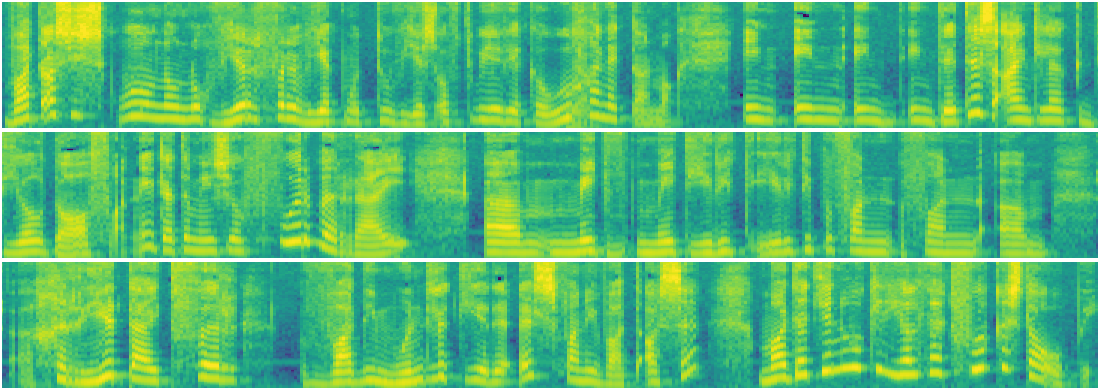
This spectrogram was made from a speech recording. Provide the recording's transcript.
wat as die skool nou nog weer vir 'n week moet toe wees of 2 weke hoe ja. gaan ek dan maak? En en en en dit is eintlik deel daarvan nê? Dat 'n mens jou voorberei um, met met hierdie hierdie tipe van van um, gereedheid vir wat die moontlikhede is van die watasse, maar dat jy nou ook die hele tyd fokus daarop hê.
